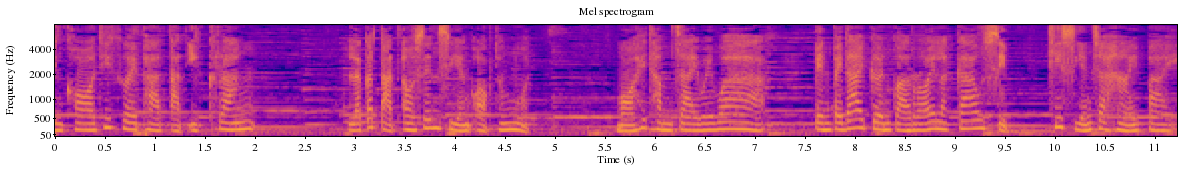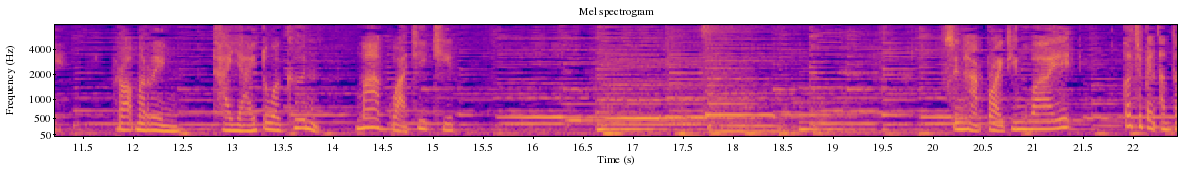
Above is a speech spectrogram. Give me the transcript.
ณคอที่เคยผ่าตัดอีกครั้ง แล้วก็ตัดเอาเส้นเสียงออกทั้งหมด หมอให้ทำใจไว้ว่า เป็นไปได้เกินกว่าร้อยละ90 ที่เสียงจะหายไป เพราะมะเร็งขยายตัวขึ้นมากกว่าที่คิด ซึ่งหากปล่อยทิ้งไว้ ก็จะเป็นอันต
